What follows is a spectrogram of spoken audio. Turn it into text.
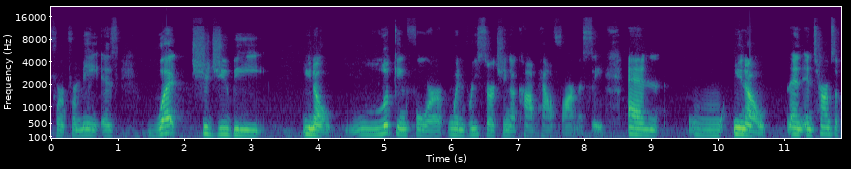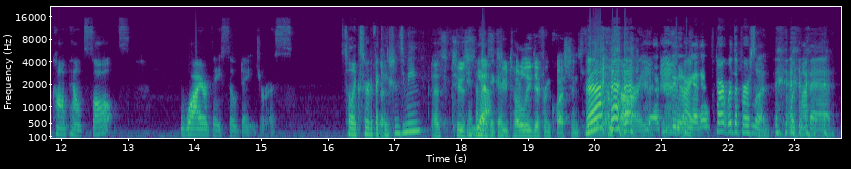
for for me is what should you be you know looking for when researching a compound pharmacy and you know and in terms of compound salts why are they so dangerous So like certifications, you mean? That's two Yeah, that's two totally different questions. For you. i'm sorry Yeah, too. All right. Yeah, Start with the first Look, one. look my bad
